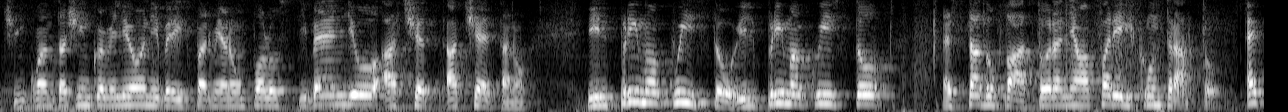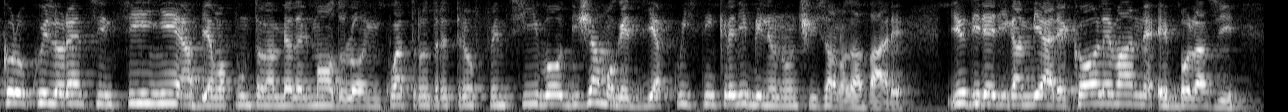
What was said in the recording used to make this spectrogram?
55 milioni per risparmiare un po' lo stipendio accett accettano. Il primo acquisto il primo acquisto è stato fatto, ora andiamo a fare il contratto. Eccolo qui Lorenzo Insigne, abbiamo appunto cambiato il modulo in 4-3-3 offensivo, diciamo che di acquisti incredibili non ci sono da fare. Io direi di cambiare Coleman e Bolasi.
